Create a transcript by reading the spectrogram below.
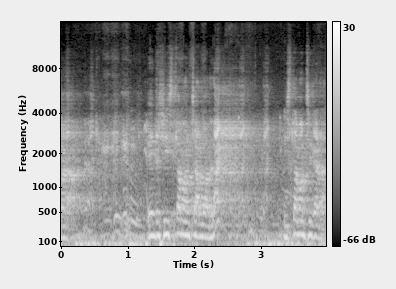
বাড়া। এই দেশে ইসলামান চালাবে এক ইসলামান শিকারা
